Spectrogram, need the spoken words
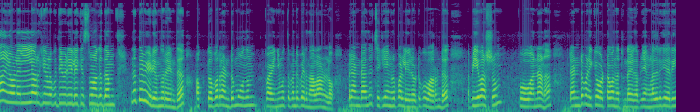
ഹായ് ഓൾ എല്ലാവർക്കും ഞങ്ങൾ പുതിയ വീഡിയോയിലേക്ക് സ്വാഗതം. ഇന്നത്തെ വീഡിയോ എന്ന് പറയുന്നത് ഒക്ടോബർ രണ്ടും മൂന്നും കഴിഞ്ഞ് മുത്തപ്പന്റെ പെരുന്നാളാണല്ലോ. അപ്പോൾ രണ്ടാം തീയതി ഉച്ചയ്ക്ക് ഞങ്ങൾ പള്ളിയിലോട്ട് പോവാറുണ്ട്. അപ്പോൾ ഈ വർഷം പോകാനാണ് രണ്ട് മണിക്ക് ഓട്ടോ വന്നിട്ടുണ്ടായിരുന്നു. അപ്പോൾ ഞങ്ങളതിൽ കയറി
